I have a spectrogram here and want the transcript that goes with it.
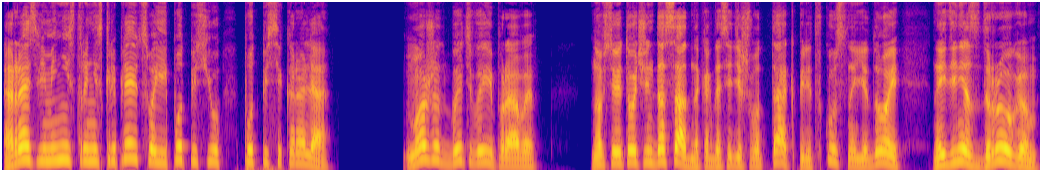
А разве министры не скрепляют своей подписью подписи короля? Может быть, вы и правы. Но все это очень досадно, когда сидишь вот так, перед вкусной едой, наедине с другом.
